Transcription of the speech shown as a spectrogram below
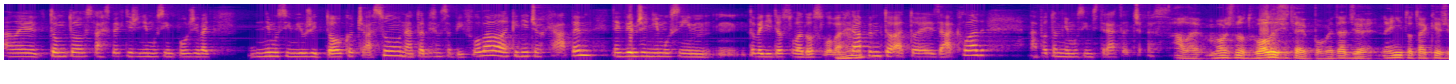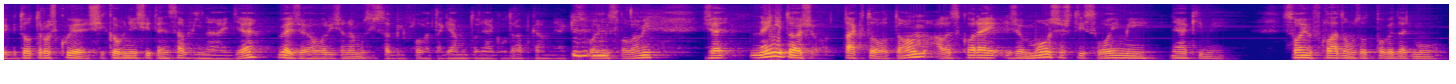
Ale v tomto aspekte, že nemusím používať, nemusím využiť toľko času na to, aby som sa biflovala, ale keď niečo chápem, tak viem, že nemusím to vedieť od slova do slova. Mm. Chápem to a to je základ a potom nemusím strácať čas. Ale možno dôležité je povedať, že není to také, že kto trošku je šikovnejší, ten sa vynájde. Vieš, že hovorí, že nemusíš sa biflovať, tak ja mu to nejak odrabkám nejakými mm-hmm. svojimi slovami. Že není to až takto o tom, ale skorej, že môžeš ty svojimi nejakými, svojim vkladom zodpovedať mu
